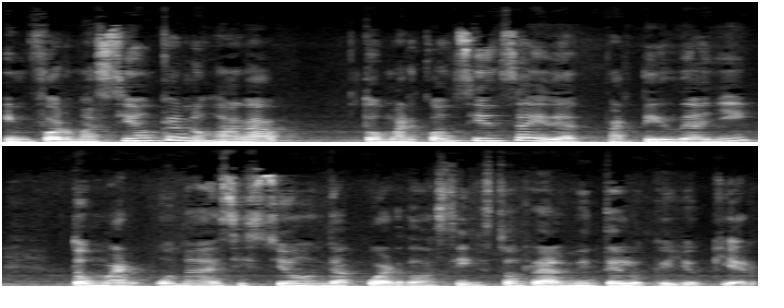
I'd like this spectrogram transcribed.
información que nos haga tomar conciencia y de, a partir de allí tomar una decisión de acuerdo a si esto es realmente lo que yo quiero.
